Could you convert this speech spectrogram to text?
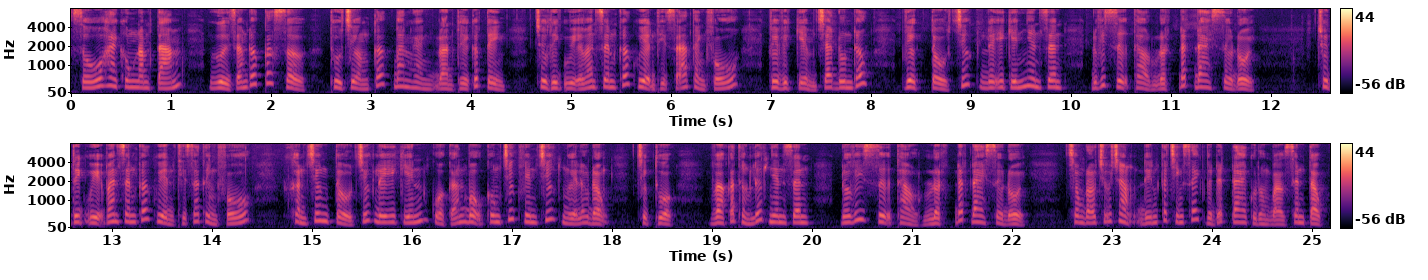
số 2058 gửi giám đốc các sở, thủ trưởng các ban ngành đoàn thể cấp tỉnh, chủ tịch Ủy ban dân các huyện, thị xã, thành phố về việc kiểm tra đôn đốc việc tổ chức lấy ý kiến nhân dân đối với dự thảo luật đất đai sửa đổi. Chủ tịch Ủy ban dân các huyện, thị xã, thành phố khẩn trương tổ chức lấy ý kiến của cán bộ công chức viên chức người lao động trực thuộc và các tầng lớp nhân dân đối với dự thảo luật đất đai sửa đổi, trong đó chú trọng đến các chính sách về đất đai của đồng bào dân tộc,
